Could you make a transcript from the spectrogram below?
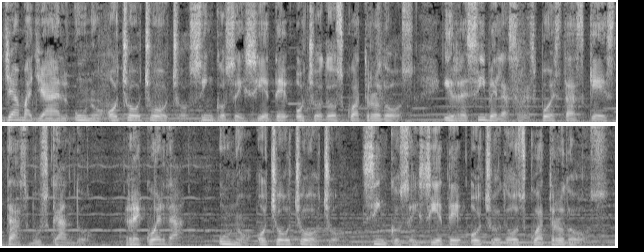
Llama ya al 1-888-567-8242 y recibe las respuestas que estás buscando. Recuerda, 1-888-567-8242.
